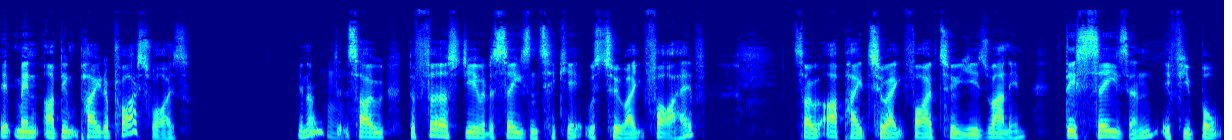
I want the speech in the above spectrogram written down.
it meant I didn't pay the price rise. You know, Hmm. so the first year of the season ticket was two eight five. So I paid two eight five two years running. This season, if you bought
